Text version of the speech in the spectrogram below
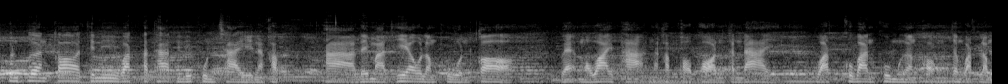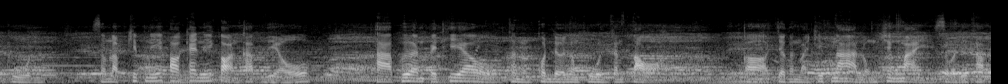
เพื่อนๆก็ที่นี่วัดพระธาตุนิริพุนชัยนะครับ ถ้าได้มาเที่ยวลำพูนก็แวะมาไหว้พระนะครับ ขอพรกันได้ วัดคู่บ้านคู่เมืองของจังหวัดลำพูนสำหรับคลิปนี้พอแค่นี้ก่อนครับ เดี๋ยวพาเพื่อนไปเที่ยวถนนคนเดินลำพูนกันต่อ ก็เจอกันใหม่คลิปหน้าหลงเชียงใหม่ สวัสดีครับ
